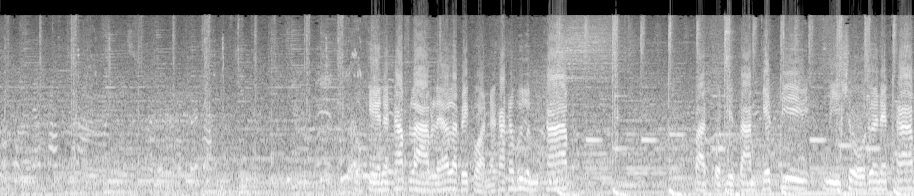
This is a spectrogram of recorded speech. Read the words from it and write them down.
ขอบคุณนะครับโอเคนะครับ ลาไปแล้วลาไปก่อนนะครับท่านผู้ชมครับ ฝากกดติดตามเกตตี้มีโชว์ด้วยนะครับ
